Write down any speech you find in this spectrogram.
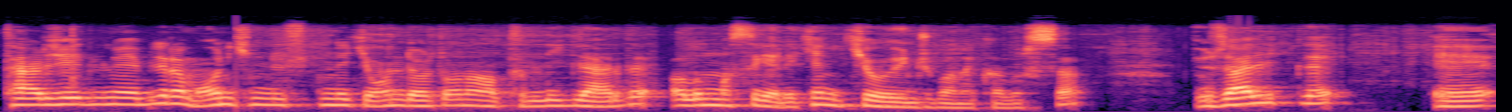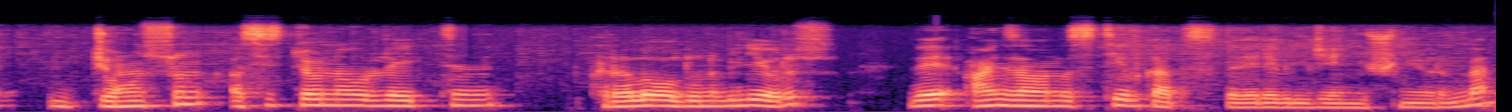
tercih edilmeyebilir ama 12'nin üstündeki 14-16 liglerde alınması gereken iki oyuncu bana kalırsa. Özellikle e, Johnson asist turnover rate'in kralı olduğunu biliyoruz ve aynı zamanda steal katkısı da verebileceğini düşünüyorum ben.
